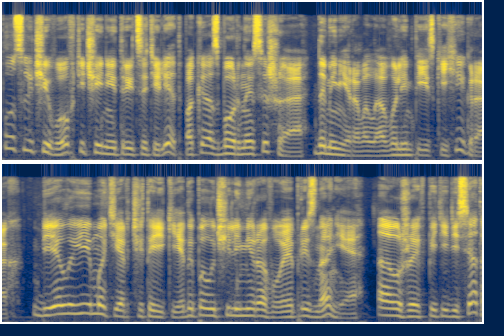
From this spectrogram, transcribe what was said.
после чего в течение 30 лет, пока сборная США доминировала в Олимпийских играх, белые матерчатые кеды получили мировое признание, а уже в 50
